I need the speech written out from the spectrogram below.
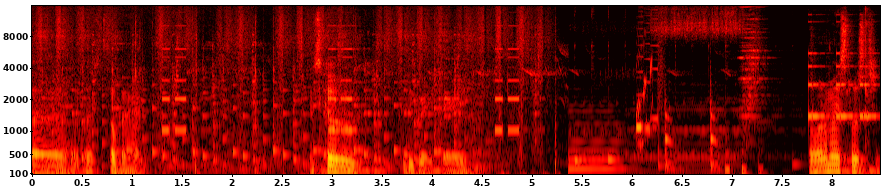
Uh, let's go back. Let's go to the Great Fairy. So what am I supposed to...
